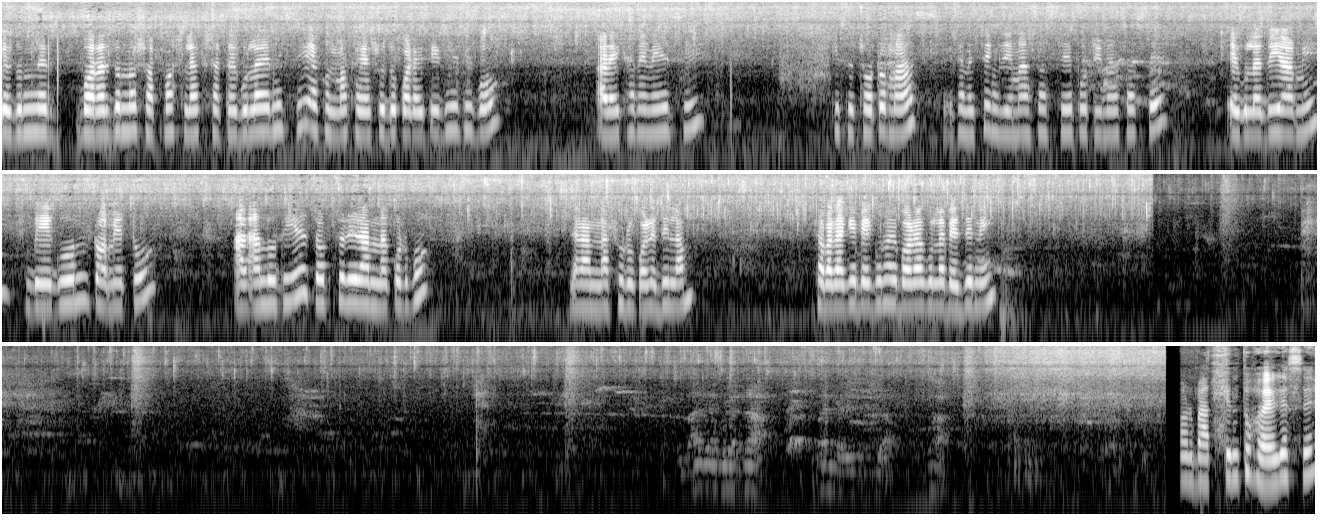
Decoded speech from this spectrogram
বেগুনের বড়ার জন্য সব মশলা একসাথে গুলাই নিছি এখন মাখাইয়া শুধু কড়াইতে দিয়ে দিব। আর এখানে নিয়েছি কিছু ছোট মাছ। এখানে চিংড়ি মাছ আছে, পুঁটি মাছ আছে। এগুলা দিয়ে আমি বেগুন, টমেটো আর আলু দিয়ে চচ্চড়ি রান্না করব। রান্না শুরু করে দিলাম। সবার আগে বেগুনের বড়াগুলা বেজে নিই। আর ভাত কিন্তু হয়ে গেছে।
